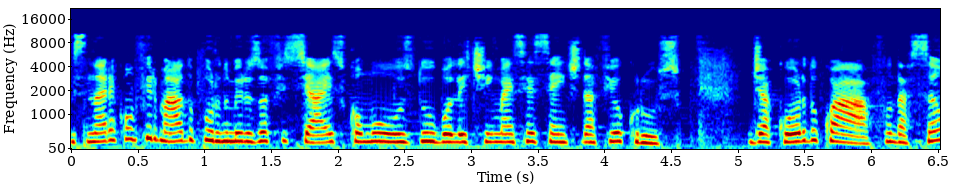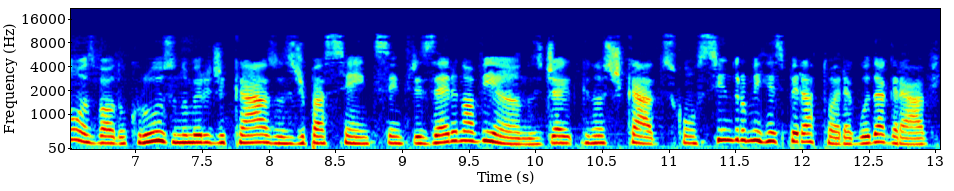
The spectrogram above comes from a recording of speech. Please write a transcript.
O cenário é confirmado por números oficiais, como os do boletim mais recente da Fiocruz. De acordo com a Fundação Oswaldo Cruz, o número de casos de pacientes entre 0 e 9 anos diagnosticados com síndrome respiratória aguda grave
